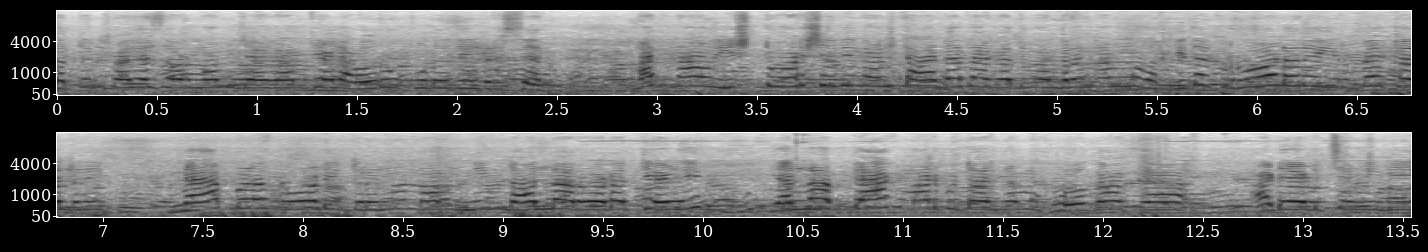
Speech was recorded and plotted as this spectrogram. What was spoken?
ರತನ್ ಪ್ಯಾಲೇಸ್ ಅವ್ರು ನಮ್ಮ ಜಾಗ ಅಂತ ಹೇಳಿ ಅವರು ರೀ ಸರ್. ಮತ್ತು ನಾವು ಇಷ್ಟು ವರ್ಷದಿಂದ ಅಲ್ಲಿ ತಾಂಡದಾಗದ್ವಿ ಅಂದ್ರೆ ನಮ್ಮ ಇದಕ್ಕೆ ರೋಡ್ ಇರ್ಬೇಕಲ್ರಿ. ಮ್ಯಾಪ್ ಒಳಗೆ ರೋಡ್ ಇದ್ರು ನಾವು ನಿಮ್ದು ಅಲ್ಲ ರೋಡ್ ಅಂತ ಹೇಳಿ ಎಲ್ಲ ಪ್ಯಾಕ್ ಮಾಡಿಬಿಟ್ಟಾರೆ ನಮ್ಗೆ ಹೋಗಾಕ. ಅಡೆ ಚೆನ್ನಾಗಿ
